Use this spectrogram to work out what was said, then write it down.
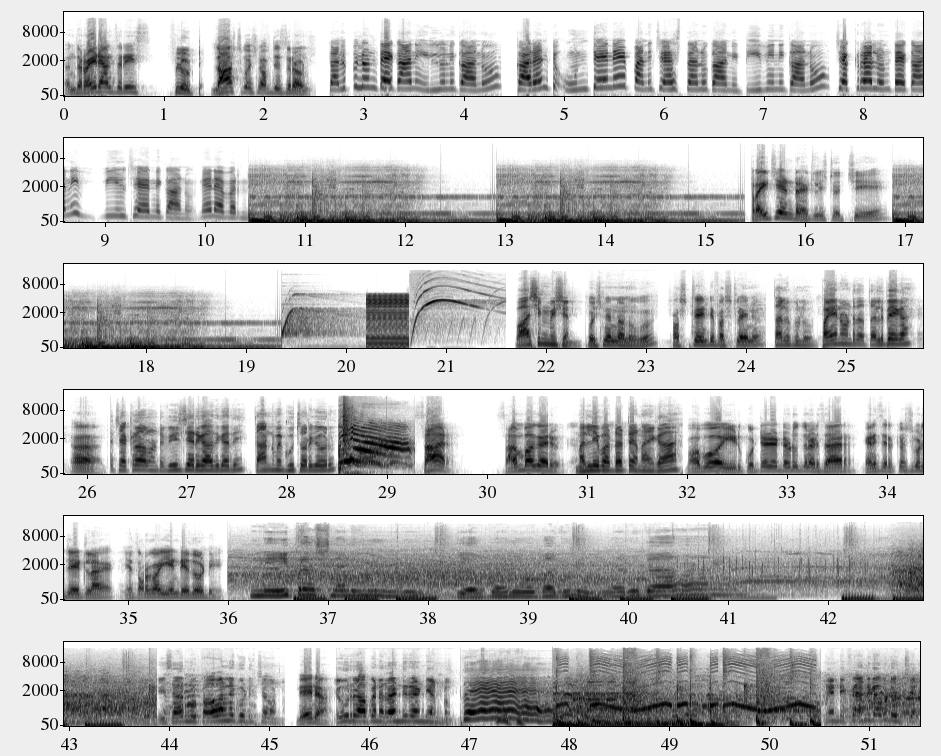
And the right answer is flute last question of this round తలుపులుంటే కానీ ఇల్లుని కాను కరెంట్ ఉంటేనే పని చేస్తాను కానీ టీవీని కాను చక్రాలు ఉంటే కానీ వీల్ చైర్ని కాను. నేను ఎవరిని? ట్రై చేయండి అట్లీస్ట్ వచ్చి. వాషింగ్ మిషన్ క్వశ్చన్ అన్నా నువ్వు. ఫస్ట్ ఏంటి? ఫస్ట్ లైన్ తలుపులు. పైన ఉంటుందా? తలుపేగా? చక్రాలు ఉంటాయి. వీల్ చైర్ కాదు కదా దాంట్లో మీద కూర్చోరు ఎవరు? సార్ సాంబా గారు. మళ్ళీ పడ్డట్టే నాయగా బాబో ఈడు కొట్టేటట్టు అడుగుతున్నాడు సార్. కనీసం రిక్వెస్ట్ కూడా చేయట్లా. ఏ త్వరగా ఏంటి ఏదో ఒకటి. నీ ప్రశ్నలు ఎవ్వరూ బదులువరుగా ఈసారి నువ్వు కావాలనే కొట్టించావు నేనా? ఎవరు రాపోయినా రండి రండి అన్నావు. నేను నీ ఫ్యాన్ కాబట్టి వచ్చా.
